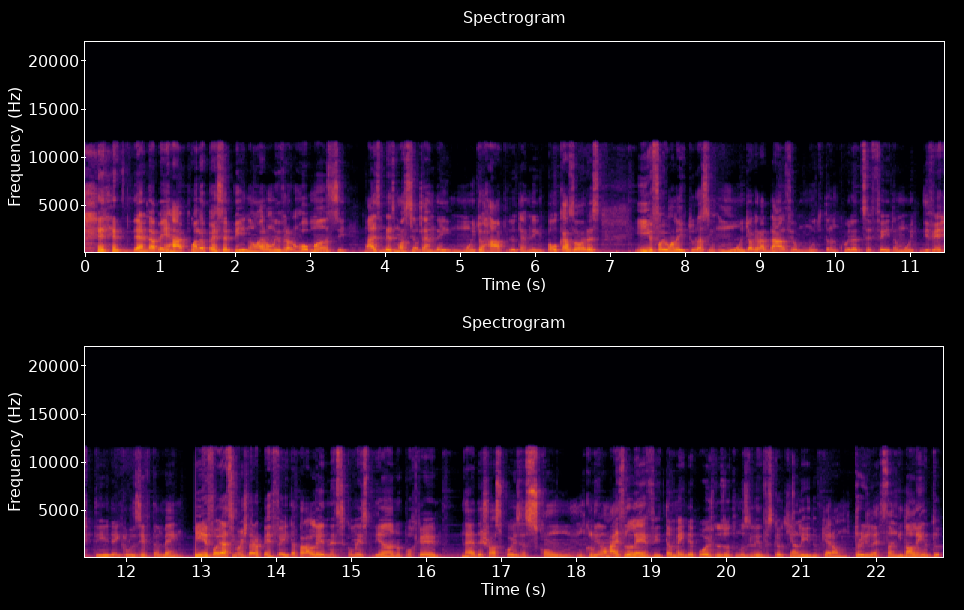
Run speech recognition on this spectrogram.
de terminar bem rápido. Quando eu percebi, não era um livro, era um romance, mas mesmo assim eu terminei muito rápido, eu terminei em poucas horas. E foi uma leitura assim muito agradável, muito tranquila de ser feita, muito divertida inclusive também. E foi assim uma história perfeita para ler nesse começo de ano, porque né, deixou as coisas com um clima mais leve. Também depois dos últimos livros que eu tinha lido, que era um thriller sanguinolento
